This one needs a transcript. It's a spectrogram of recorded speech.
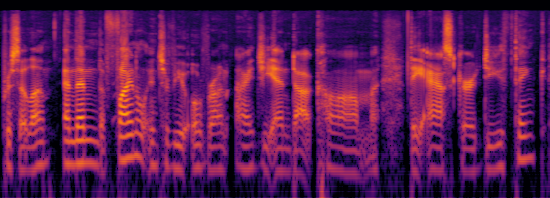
Priscilla. And then the final interview over on IGN.com, they ask her, Do you think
